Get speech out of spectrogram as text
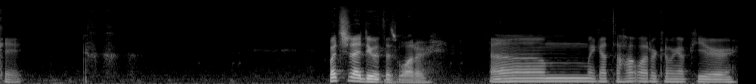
okay. What should I do with this water? Um, I got the hot water coming up here.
